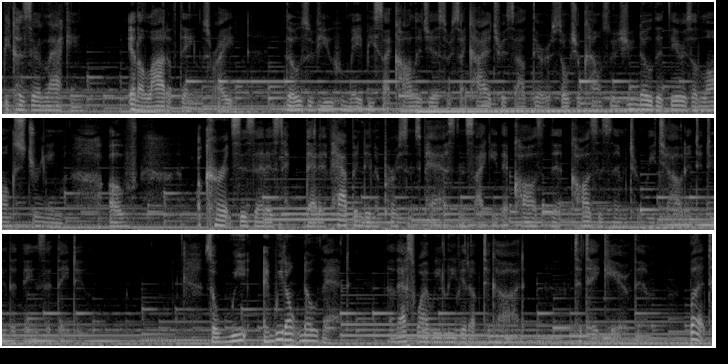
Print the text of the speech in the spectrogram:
because they're lacking in a lot of things, right? Those of you who may be psychologists or psychiatrists out there or social counselors, you know that there is a long stream of occurrences that is that have happened in a person's past and psyche that cause that causes them to reach out and to do the things that they do. So we and we don't know that. Now that's why we leave it up to God to take care of them. But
